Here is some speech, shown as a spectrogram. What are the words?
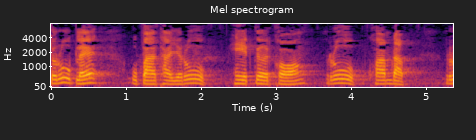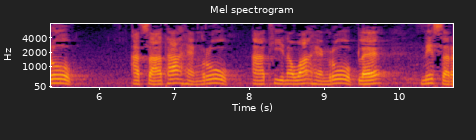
ตรูปและอุปาทายรูป เหตุเกิดของรูป ความดับรูป อัศาธาแห่งรูป อาทีนวะแห่งรูปและนิสร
